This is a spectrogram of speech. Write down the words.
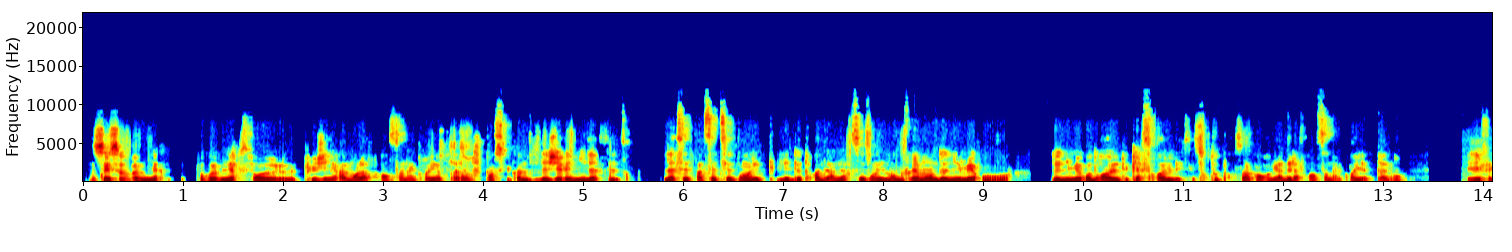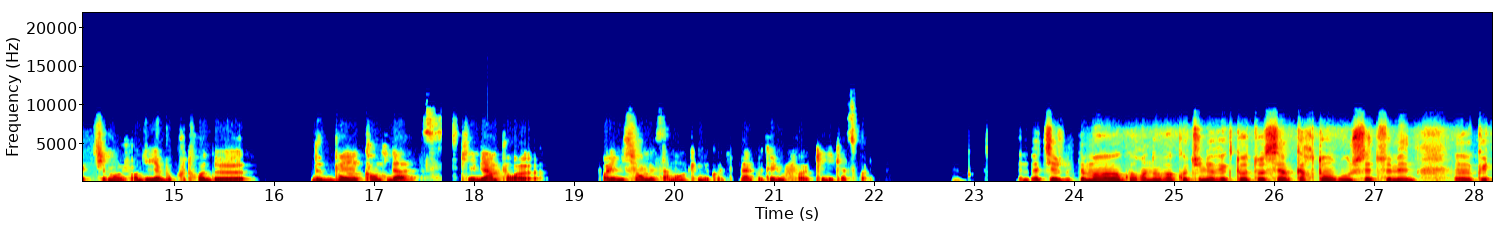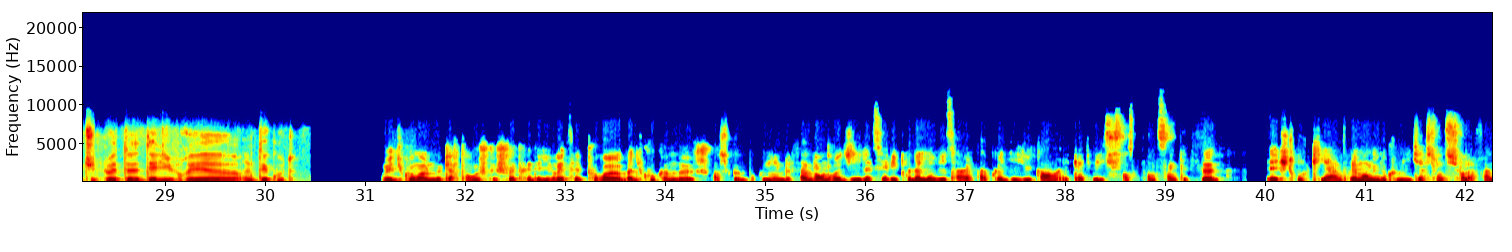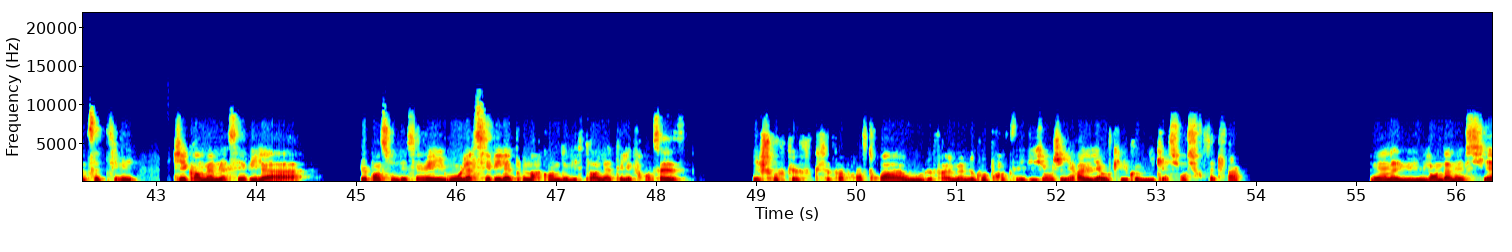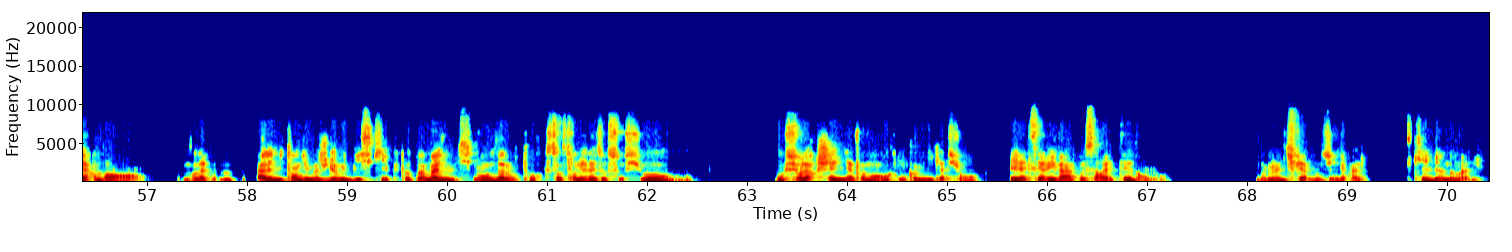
C'est ça. Pour revenir, pour revenir sur euh, plus généralement la France un incroyable talent, je pense que comme disait Jérémy, la saison, là, cette saison et puis les deux, trois dernières saisons, il manque vraiment de numéros, de numéros de rôle, de casseroles. Et c'est surtout pour ça qu'on regardait la France un incroyable talent et effectivement, aujourd'hui, il y a beaucoup trop de, de bons candidats, ce qui est bien pour, euh, pour l'émission, mais ça manque d'un côté loufoque et des casseroles. Bah tiens, justement, euh, Goran, on va continuer avec toi. Toi, c'est un carton rouge cette semaine euh, que tu souhaites délivrer. on t'écoute. Oui, du coup, moi, le carton rouge que je souhaiterais délivrer, c'est pour, bah, du coup, comme je pense que beaucoup de monde le savent, vendredi, la série Plus belle la vie s'arrête après 18 ans et 4665 épisodes. Et je trouve qu'il y a un vrai manque de communication sur la fin de cette série qui est quand même la série, la, je pense, une des séries ou la série la plus marquante de l'histoire de la télé française. Et je trouve que, que ce soit France 3 ou enfin, même le groupe France Télévisions en général, il n'y a aucune communication sur cette fin. Bon, on a eu une bande-annonce hier dans, dans la, à la mi-temps du match de rugby, ce qui est plutôt pas mal, mais sinon aux alentours, que ce soit sur les réseaux sociaux ou, ou sur leur chaîne, il n'y a vraiment aucune communication. Et la série va un peu s'arrêter dans, dans l'indifférence générale, ce qui est bien dommage.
